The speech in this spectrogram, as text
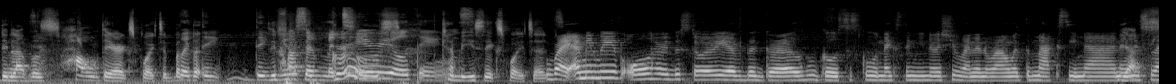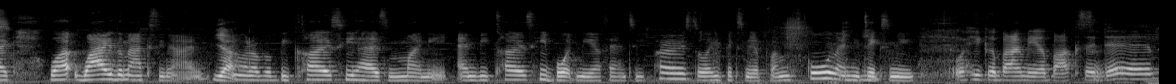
the levels how they're exploited, but, But the, the, the, the fact use that of material girls things. can be easily exploited. Right. I mean, we've all heard the story of the girl who goes to school. Next thing you know, she's running around with the maxi man, and Yes. it's like, why? Why the maxi man? Yeah. And whatever. Because he has money, and because he bought me a fancy purse, or he picks me up from school, and Mm-hmm. he takes me. or he could buy me a box of Deb.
